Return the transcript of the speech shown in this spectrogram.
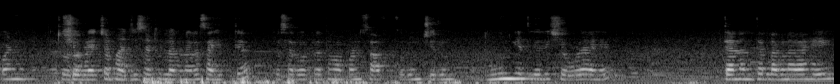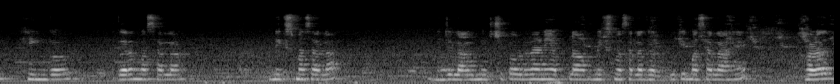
आपण शेवळ्याच्या भाजीसाठी लागणारं साहित्य तर सर्वप्रथम आपण साफ करून चिरून धुवून घेतलेली शेवळ्या आहेत. त्यानंतर लागणार आहे हिंग गरम मसाला मिक्स मसाला म्हणजे लाल मिरची पावडर आणि आपला मिक्स मसाला घरगुती मसाला आहे. हळद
